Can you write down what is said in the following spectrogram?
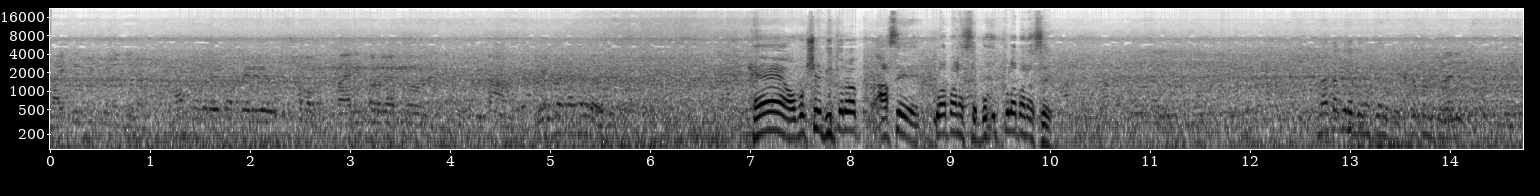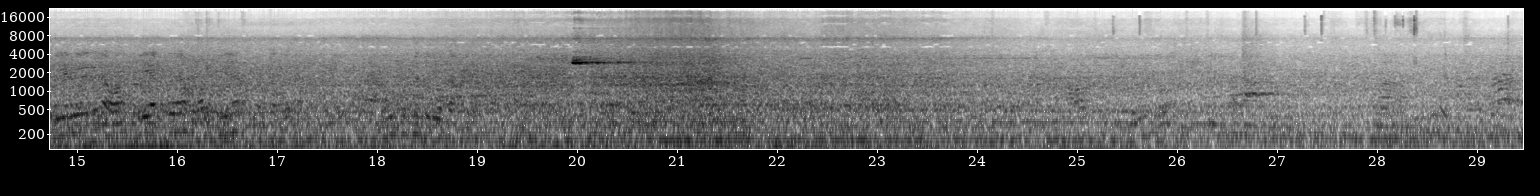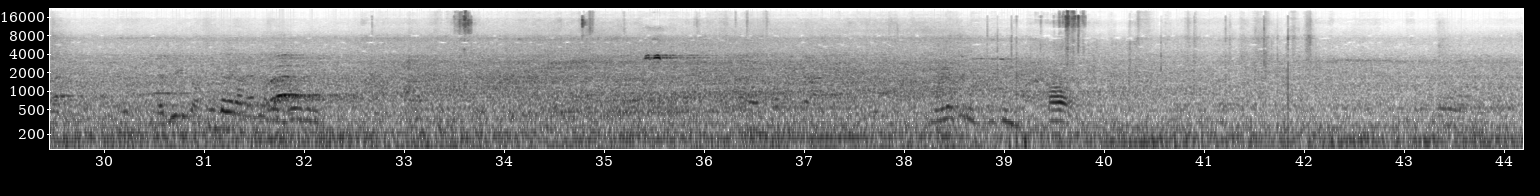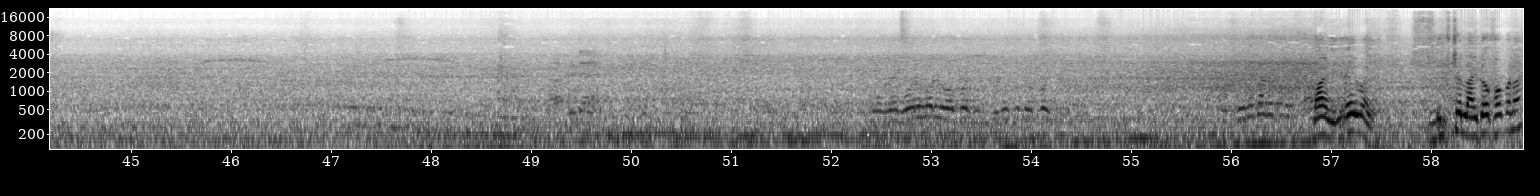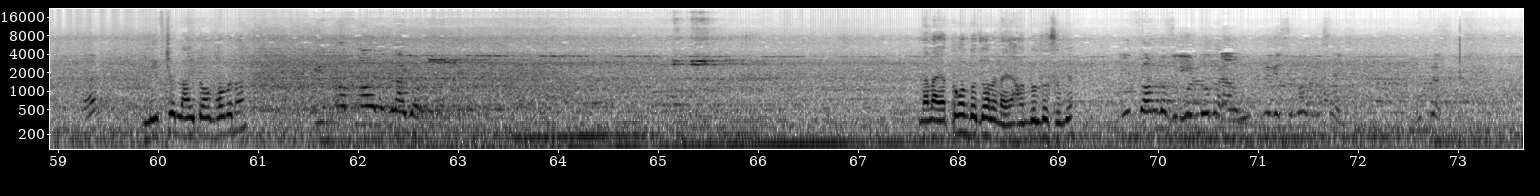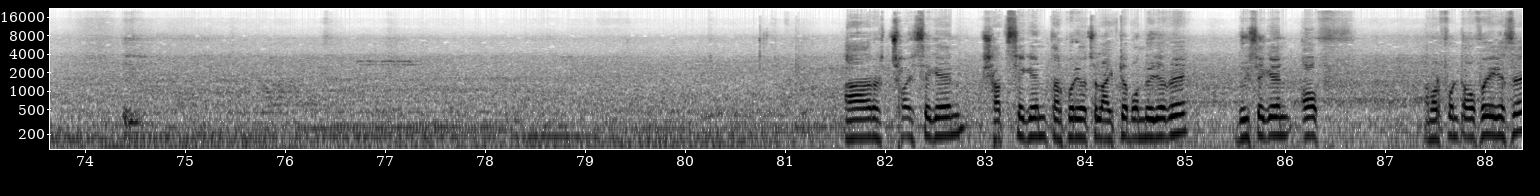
লাইটের বিষয়টা দিলাম। হ্যাঁ অবশ্যই ভিতরে আছে পোলাপান আছে বহুত পোলাপান আছে। না থাকলে দিন চলে যাবে। ক্লিয়ার হয়ে গেলে ক্লিয়ার করে অল ক্লিয়ার হ্যাঁ ভাই, এই ভাই লিফটের লাইট অফ হবে না? লিফটের লাইট অফ হবে না? না না, এতক্ষণ তো চলে নাই, এখন চলতেছে যে। আর ছয় সেকেন্ড, সাত সেকেন্ড, তারপরে হচ্ছে লাইটটা বন্ধ হয়ে যাবে। দুই সেকেন্ড অফ আমার ফোনটা অফ হয়ে গেছে।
